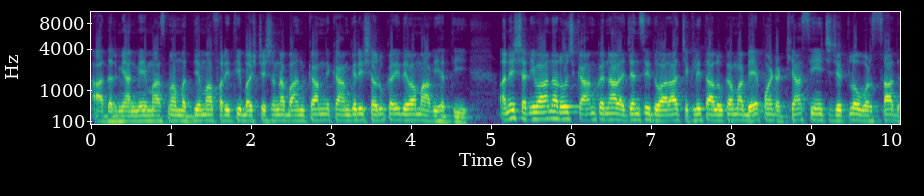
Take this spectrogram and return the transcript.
આ દરમિયાન મે માસમાં મધ્યમાં ફરીથી બસ સ્ટેશનના બાંધકામની કામગીરી શરૂ કરી દેવામાં આવી હતી અને શનિવારના રોજ કામ કરનાર એજન્સી દ્વારા ચીખલી તાલુકામાં બે પોઈન્ટ અઠ્યાસી ઇંચ જેટલો વરસાદ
